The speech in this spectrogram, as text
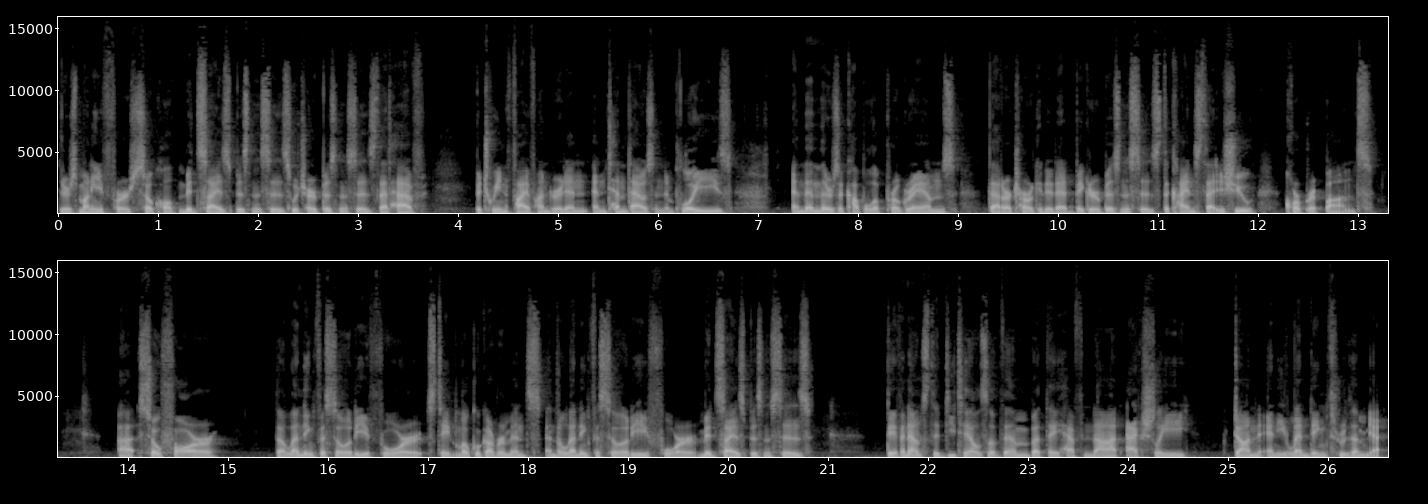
There's money for so-called mid-sized businesses, which are businesses that have between 500 and, and 10,000 employees. And then there's a couple of programs that are targeted at bigger businesses, the kinds that issue corporate bonds. Uh, so far, the lending facility for state and local governments and the lending facility for mid-sized businesses They've announced the details of them, but they have not actually done any lending through them yet.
